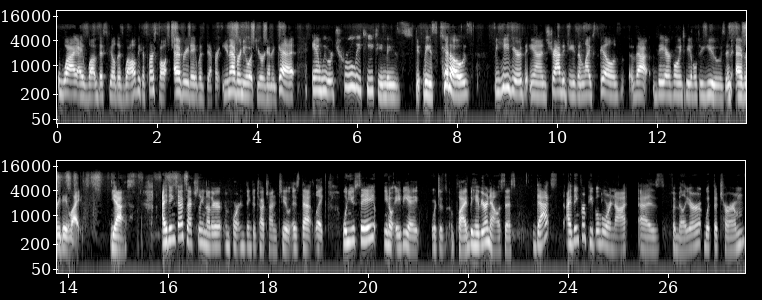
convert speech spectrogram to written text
why I love this field as well because first of all, every day was different. You never knew what you were going to get, and we were truly teaching these these kiddos behaviors and strategies and life skills that they are going to be able to use in everyday life. Yes. I think that's actually another important thing to touch on too is that like when you say, you know, ABA, which is applied behavior analysis, that's I think for people who are not as familiar with the term,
